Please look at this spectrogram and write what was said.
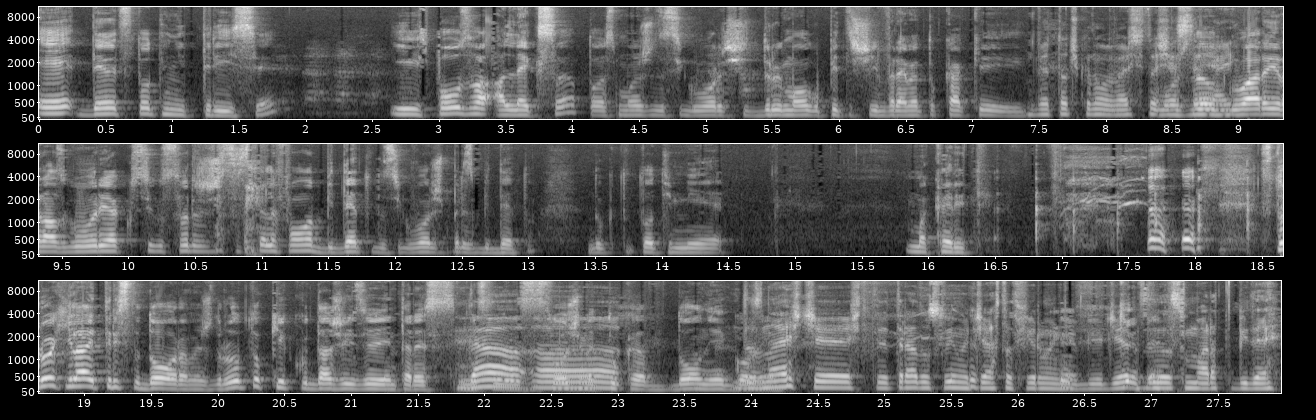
E930 и използва Алекса, т.е. можеш да си говориш и други, мога да го питаш и времето как е. и 2.0 версията ще Може да отговаря и разговори, ако си го свържеш с телефона, бидето, да си говориш през бидето, докато то ти ми е макарите. Струва 1300 долара, между другото. Кико даже изяви интерес. Мисля да, Да, се сложим а, тук долния горе. Да знаеш, че ще трябва да освоим част от фирмения бюджет за смарт биде.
